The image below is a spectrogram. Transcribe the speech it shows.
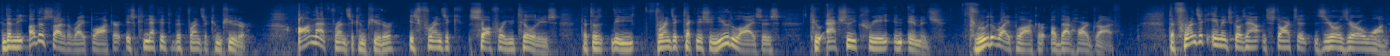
And then the other side of the write blocker is connected to the forensic computer. On that forensic computer is forensic software utilities that the, the forensic technician utilizes to actually create an image through the write blocker of that hard drive. The forensic image goes out and starts at 001.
